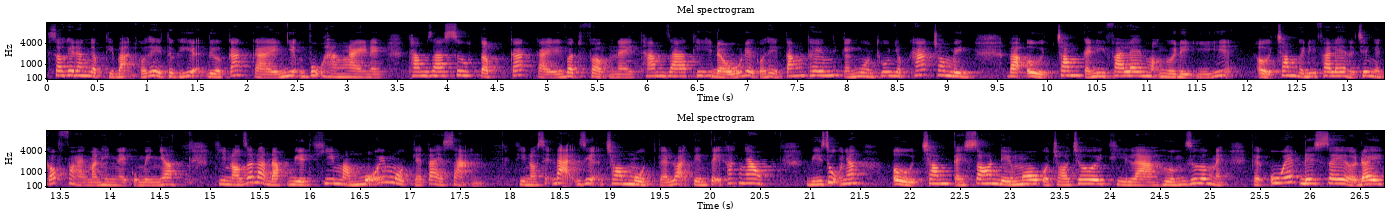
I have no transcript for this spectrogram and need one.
sau khi đăng nhập thì bạn có thể thực hiện được các cái nhiệm vụ hàng ngày này, tham gia sưu tập các cái vật phẩm này, tham gia thi đấu để có thể tăng thêm những cái nguồn thu nhập khác cho mình. Và ở trong cái DeFi Land mọi người để ý ở trong cái DeFi Land ở trên cái góc phải màn hình này của mình nha, thì nó rất là đặc biệt khi mà mỗi một cái tài sản thì nó sẽ đại diện cho một cái loại tiền tệ khác nhau. Ví dụ nhá, ở trong cái son demo của trò chơi thì là hướng dương này, cái USDC ở đây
